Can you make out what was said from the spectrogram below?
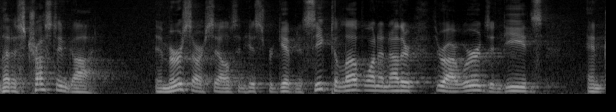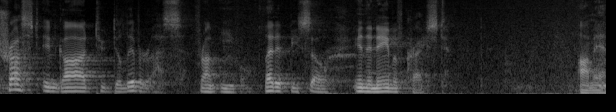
Let us trust in God, immerse ourselves in his forgiveness, seek to love one another through our words and deeds, and trust in God to deliver us from evil. Let it be so in the name of Christ. Amen.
